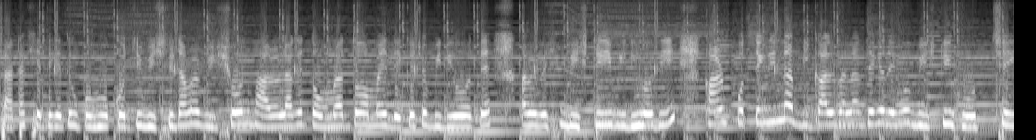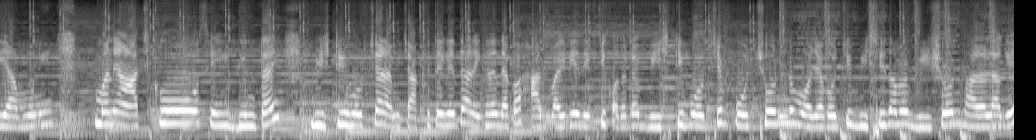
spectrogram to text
চাটা খেতে খেতে উপভোগ করছি বৃষ্টিটা, আমার ভীষণ ভালো লাগে। তোমরা তো আমায় দেখেছ ভিডিওতে, আমি বেশি বৃষ্টি ভিডিও দিই। কারণ প্রত্যেক দিন না বিকালবেলা থেকে দেখব বৃষ্টি হচ্ছে এমনই মানে আজকেও সেই দিনটাই বৃষ্টি হচ্ছে আর আমি চা খেতে খেতে আর এখানে দেখো হাত বাইরে দেখছি কতটা বৃষ্টি পড়ছে, প্রচণ্ড মজা করছি। বৃষ্টি তো আমার ভীষণ ভালো লাগে।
